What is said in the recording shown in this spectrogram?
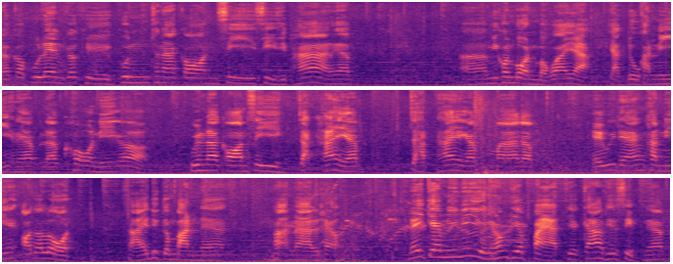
แล้วก็ผู้เล่นก็คือคุณธนากร C45 นะครับมีคนบ่นบอกว่าอยากอยากดูคันนี้นะครับ แล้วก็วันนี้ก็คุณธนากร C จัดให้ครับจัดให้ครับมากับ เฮวี่แทงคันนี้ออโตโหลด สายดึกกำบันเนี่ยมานานแล้ว ในเกมนี้นี่อยู่ในห้องเทียร์8เทียร์9เทียร์10นะครับ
